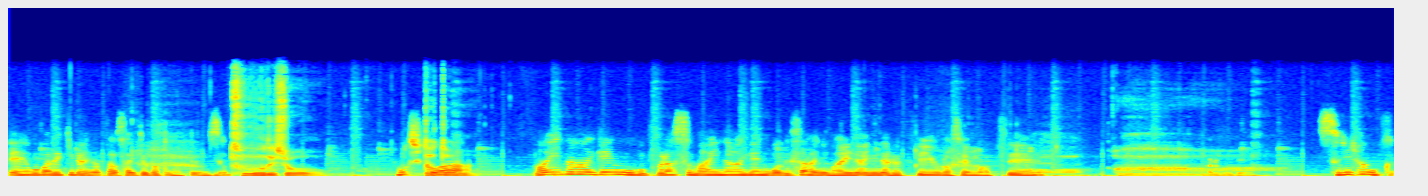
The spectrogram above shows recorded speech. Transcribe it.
英語ができるようになったら最強だと思ってるんですよ。そうでしょもしうだと思くはうマイナー言語プラスマイナー言語でさらにマイナーになるっていう路線もあってああなるほど。スリランカ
